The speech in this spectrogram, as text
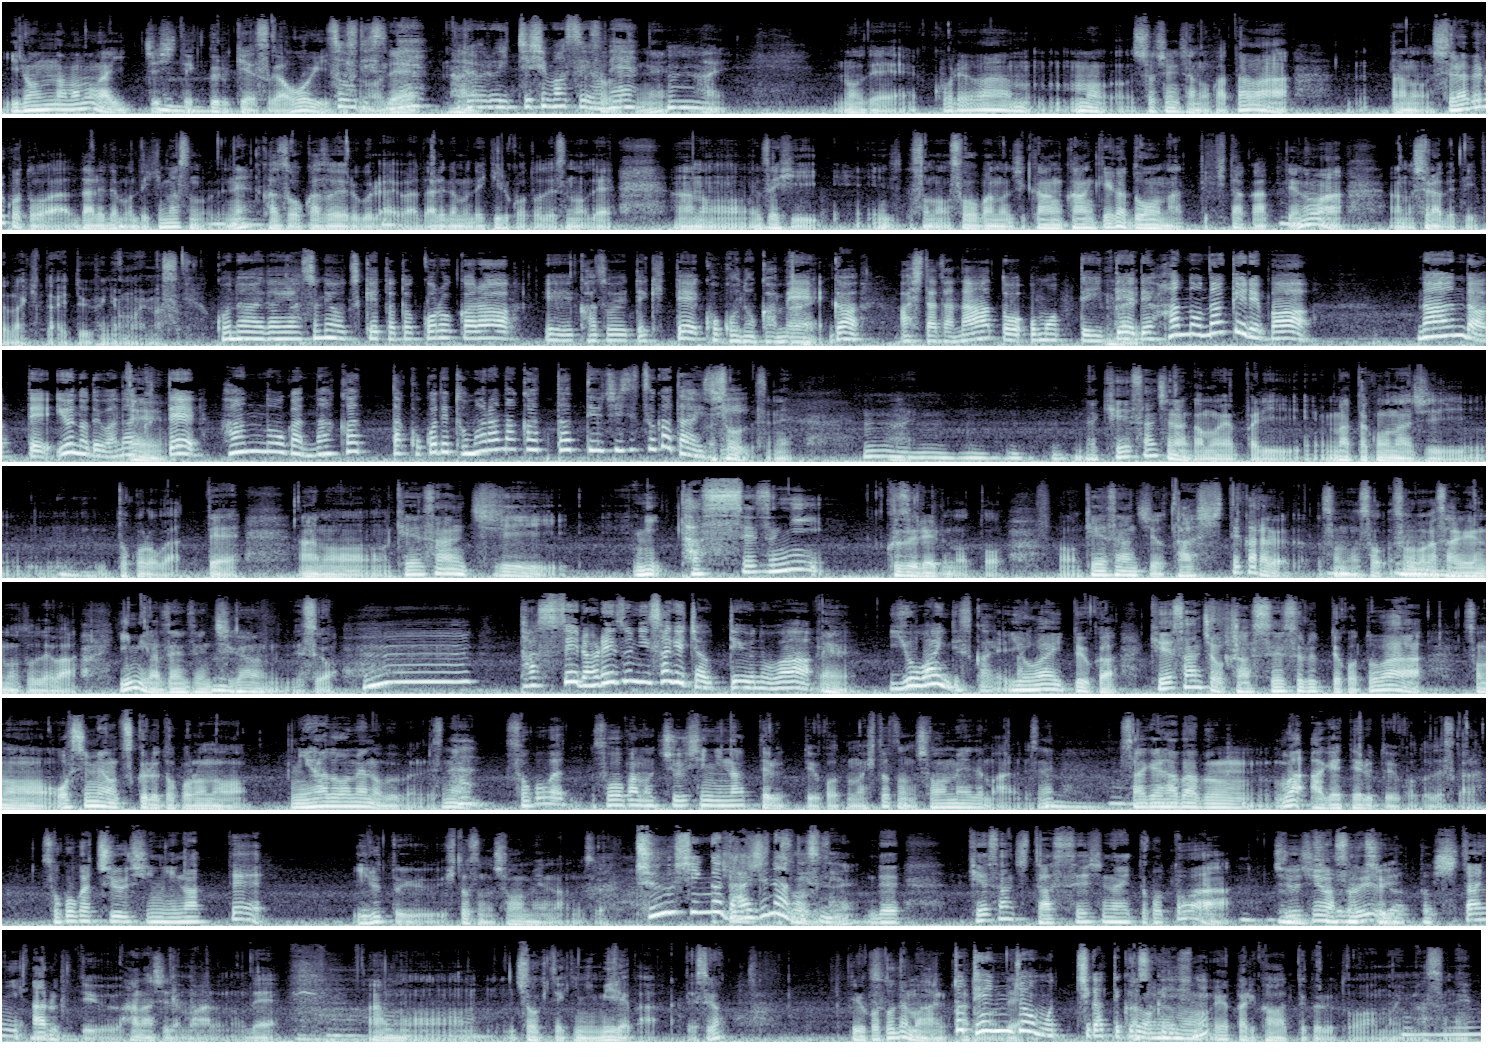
いろんなものが一致してくるケースが多いですそうので、ですね、はい。い、ろいろ一致しますよそうですねね、うん。はいのでこれはもう初心者の方はあの調べることは誰でもできますのでね数を数えるぐらいは誰でもできることですのであのぜひその相場の時間関係がどうなってきたかっていうのは、あの調べていただきたいというふうに思います。この間安値をつけたところから、えー数えてきて9日目が明日だなと思っていて、はい。で反応なければなんだっていうのではなくて、反応がなかったここで止まらなかったっていう事実が大事。そうですね。うんうんうんうんで計算値なんかもやっぱり全く同じところがあってあの計算値に達せずに崩れるのと計算値を達してからそのそ相場が下げるのとでは意味が全然違うんですよ、うーん。達せられずに下げちゃうっていうのはえ弱いんですかえ弱いというか計算値を達成するってことはその押し目を作るところの2波動目の部分ですね、はい。そこが相場の中心になってるっていうことの一つの証明でもあるんですね、下げ幅分は上げてるということですから。そこが中心になっているという一つの証明なんですよ。中心が大事なんですね。そうで計算値達成しないってことは中心はそれより下にあるっていう話でもあるので、あの長期的に見ればですよ。ということでもあると天井も違ってくるわけですね。やっぱり変わってくるとは思いますね。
